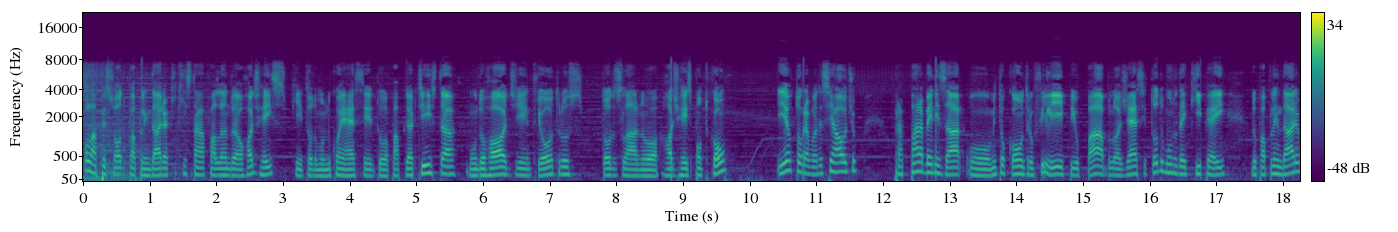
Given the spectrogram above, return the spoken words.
Olá pessoal do Papo Lendário, aqui quem está falando é o Rod Reis, que todo mundo conhece do Papo de Artista, Mundo Rod, entre outros, todos lá no rodreis.com. E eu estou gravando esse áudio para parabenizar o Mitocôndrio, o Felipe, o Pablo, a Jesse, todo mundo da equipe aí do Papo Lendário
